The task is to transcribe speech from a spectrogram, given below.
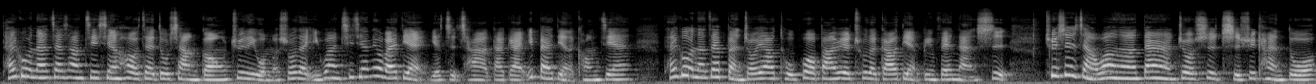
台股呢站上季线后再度上攻，距离我们说的一万七千六百点也只差了大概一百点的空间。台股呢在本周要突破八月初的高点，并非难事。趋势展望呢，当然就是持续看多，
